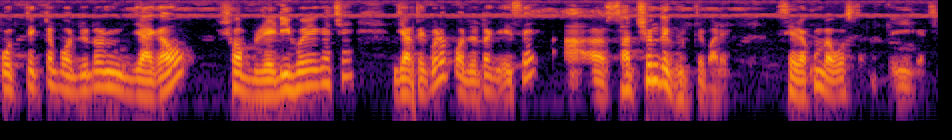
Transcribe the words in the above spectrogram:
প্রত্যেকটা পর্যটন জায়গাও সব রেডি হয়ে গেছে, যাতে করে পর্যটক এসে স্বাচ্ছন্দ্যে ঘুরতে পারে। সেরকম ব্যবস্থা পেয়ে গেছে।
